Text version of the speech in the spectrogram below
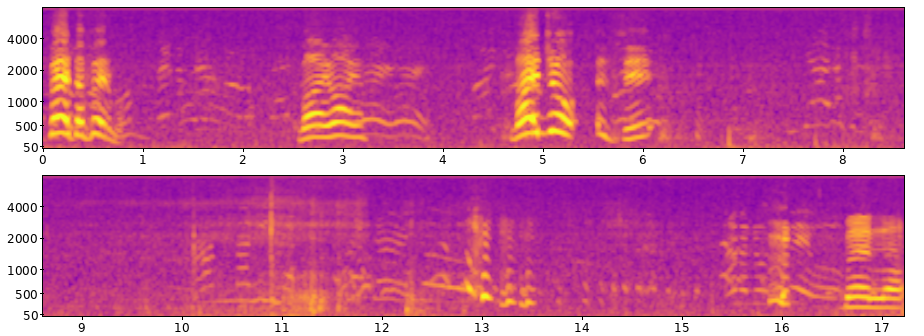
Aspetta, fermo. Vai, vai. Vai giù. Sì. Bella.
